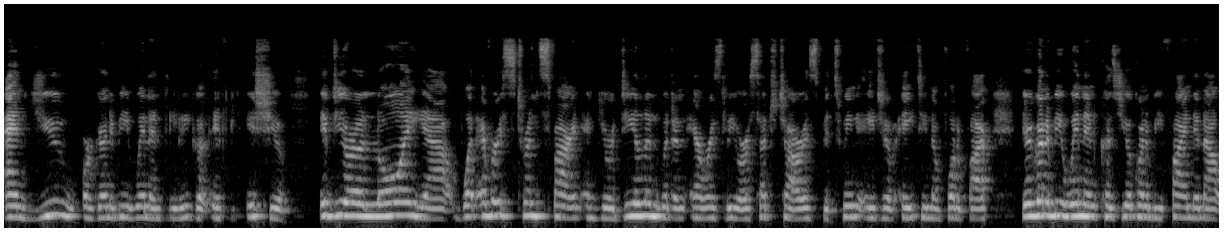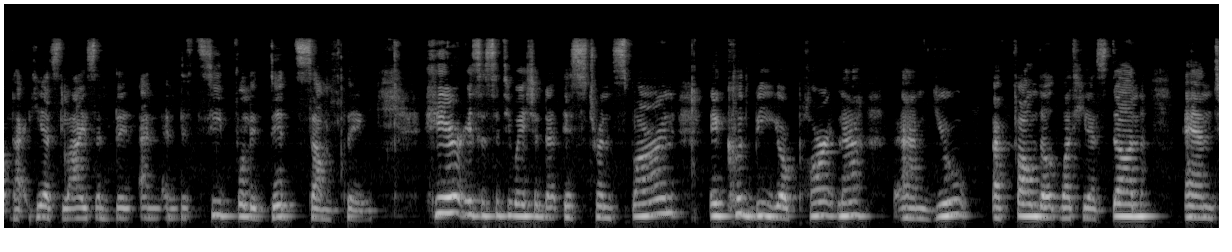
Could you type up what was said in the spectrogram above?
and you are going to be winning the legal issue. If you're a lawyer, whatever is transpiring and you're dealing with an Aries, or Sagittarius between the age of 18 and 45, you're going to be winning because you're going to be finding out that he has lies and, and, and deceitfully did something. Here is a situation that is transpiring. It could be your partner and you have found out what he has done and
